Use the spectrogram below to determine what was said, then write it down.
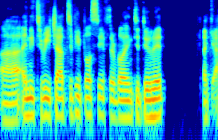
Uh, I need to reach out to people see if they're willing to do it. Like uh,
